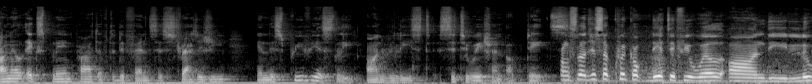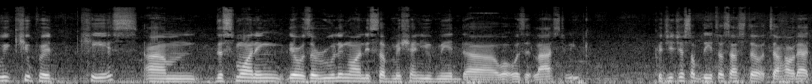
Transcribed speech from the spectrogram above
Connell explained part of the defense's strategy in this previously unreleased situation updates. So just a quick update, if you will, on the Louie Cupid case. Um, this morning there was a ruling on the submission you made, uh, what was it, last week? Could you just update us as to, to how that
